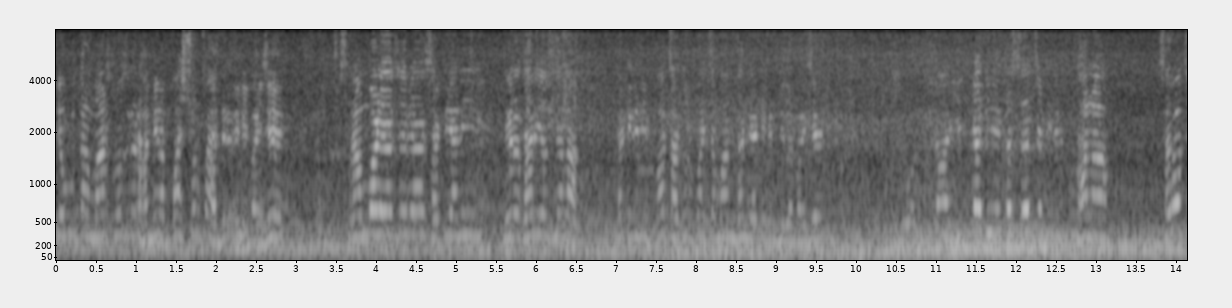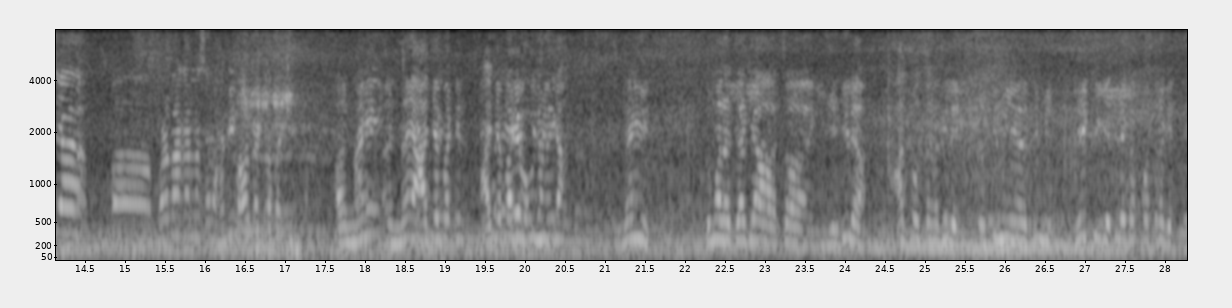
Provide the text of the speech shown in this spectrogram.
ते मुद्दा मार्च रोजगार हमीला पाचशे रुपये हजेरी दिली पाहिजे. श्रामबळ योजनेसाठी आणि निराधार योजनेला या ठिकाणी पाच हजार रुपयाचं मानधन या ठिकाणी दिलं पाहिजे. इत्यादी तसंच या ठिकाणी दुधाला फळबागांना सर्व हमी भाव भेटला पाहिजे. नाही नाही अजय पाटील अजय पाटील तुम्ही ज्या- नाही तुम्हाला ज्या ज्या स- हे दिल्या आश्वासनं दिले तर तुम्ही तुम्ही लेखी घेतले का पत्र घेतले?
